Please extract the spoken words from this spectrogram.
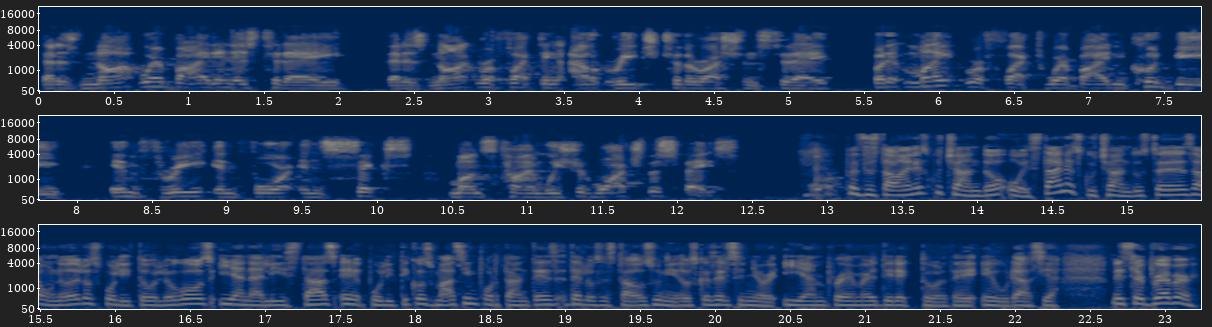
That is not where Biden is today. That is not reflecting outreach to the Russians today, but it might reflect where Biden could be in three, in four, in six months' time. We should watch the space. Pues estaban escuchando o están escuchando ustedes a uno de los politólogos y analistas eh, políticos más importantes de los Estados Unidos, que es el señor Ian Bremer, director de Eurasia. Mr. Bremer,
